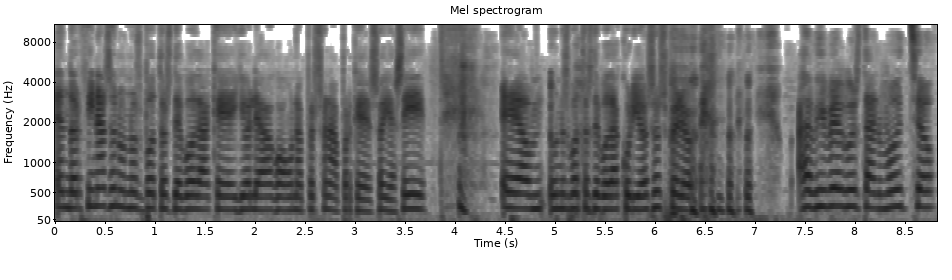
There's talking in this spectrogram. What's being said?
Endorfinas son unos votos de boda que yo le hago a una persona porque soy así. Eh, um, unos votos de boda curiosos, pero a mí me gustan mucho.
